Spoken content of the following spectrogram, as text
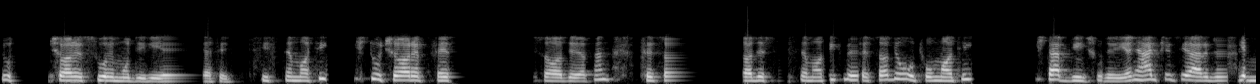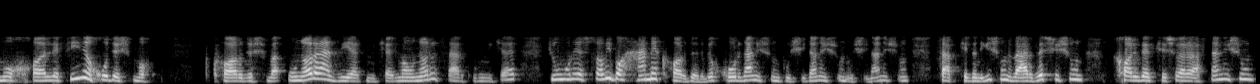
دوچار سوء مدیریت. سیستماتیک دوچار فساد فساد سیستماتیک به فساد اتوماتیک تبدیل شده. یعنی هر کسی هر مخالفین خودش مخ... کار و اونا رو اذیت می‌کرد و اونا رو سرکوب می‌کرد جمهوری اسلامی با همه کار داره. به خوردنشون پوشیدنشون نوشیدنشون سبک زندگیشون ورزششون خارج از کشور رفتنشون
